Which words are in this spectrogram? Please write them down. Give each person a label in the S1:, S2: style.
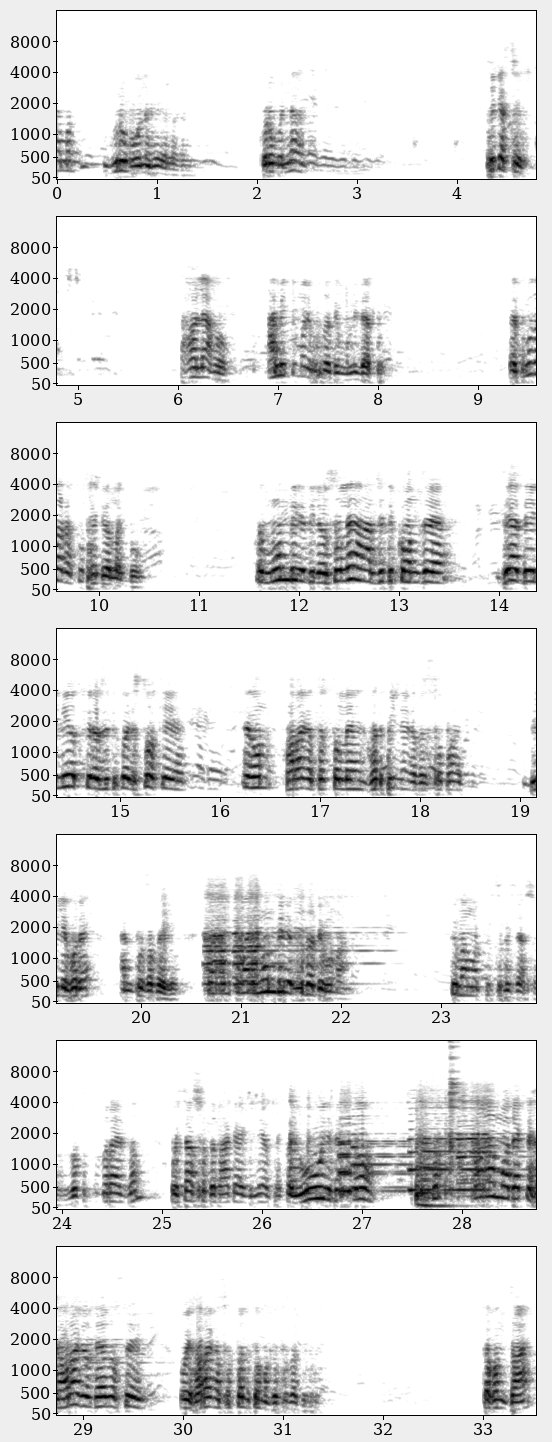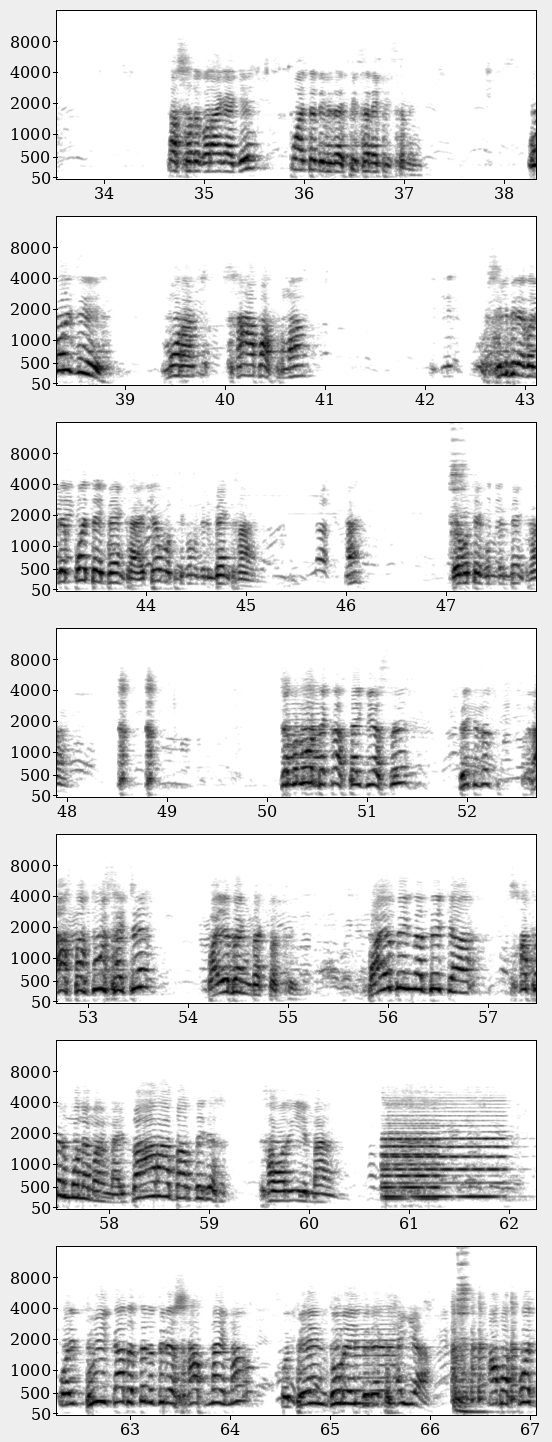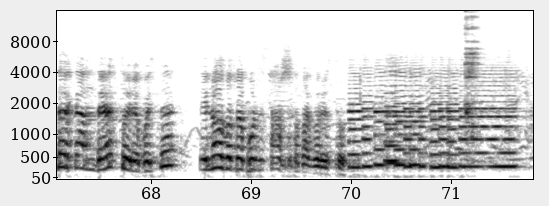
S1: তাহলে আমার গুরু বোন হয়ে গেল গুরু বোন না? ঠিক আছে। তাহলে আহো, আমি তোমার পূজা দিব নিজাতে পূজাটা কোথায় দেওয়া লাগবো? মন্দিরে দিলেও চলে, আর যদি কোন যে যে যে নিয়ত করে যদি করে চোখে, এখন হরা গাছের তলে, হয়তো পিনা গাছের সোফা দিলে পরে আমি পূজা পাইবে। আমি তোমার মন্দিরে পূজা দেবো না। তুমি আমার পিছিয়ে পিছিয়ে আসো। যত পূজার আয়োজন, ওই চার সাথে টাকা নিয়ে ওই দেখো একটা হরা গাছ দেখা যাচ্ছে ওই হরা গাছের তলে তোমাকে পূজা দেবো। তখন যায় তার সাথে করার আগে আগে পয়তা দিবে যায় পিছনে পিছনে। ওই যে মরার সাপ আছে না শিল্পীরা বলে যে পয়তাই ব্যাংক খায় দেবতে কোনোদিন ব্যাংক খায়। হ্যাঁ? দেবতে কোনোদিন ব্যাংক খায়। যখন অর্ধেক রাস্তায় গিয়েছে দেখেছে রাস্তার দুই সাইডে বায়ু ব্যাংক ডাকতেছে। বায়ু ব্যাংক না দেখা সাপের মনে মানে নাই যারা যে ওই দুই দূরে সাপ নাই মা, ওই দূরে দূরে খাইয়া। আবার কান দেয় বসে এই নজরটা পড়ছে করে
